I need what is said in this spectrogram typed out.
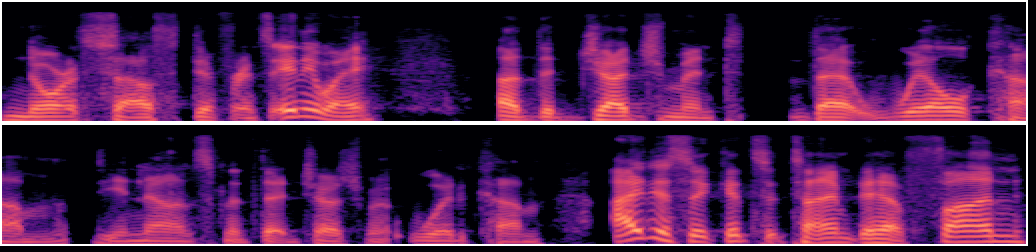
north-south difference. Anyway, uh, the judgment that will come, the announcement that judgment would come. I just think it's a time to have fun.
